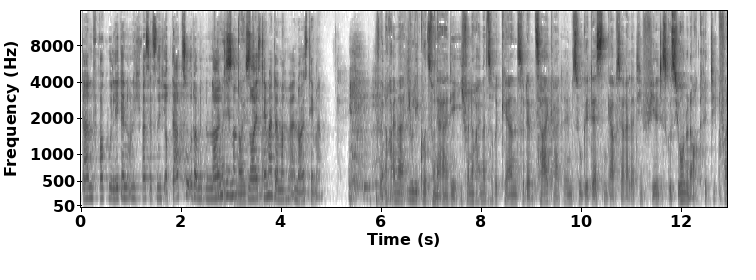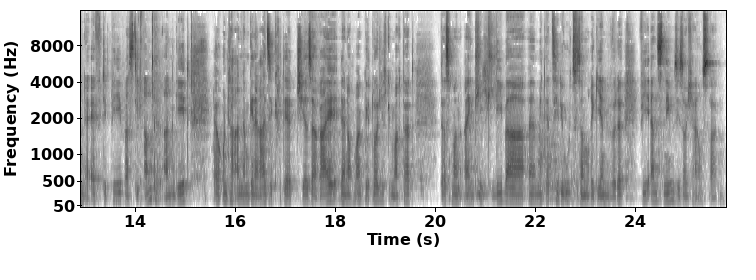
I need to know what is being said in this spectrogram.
Dann, Frau Kollegin, und ich weiß jetzt nicht, ob dazu oder mit einem neuen neues, Thema. Neues, neues Thema. Thema. Dann machen wir ein neues Thema. Ich würde noch einmal, Juli Kurz von der ARD, ich würde noch einmal zurückkehren zu der Bezahlkarte. Im Zuge dessen gab es ja relativ viel Diskussion und auch Kritik von der FDP, was die Ampel angeht. Äh, unter anderem Generalsekretär Gierserei, der nochmal deutlich gemacht hat, dass man eigentlich lieber äh, mit der CDU zusammen regieren würde. Wie ernst nehmen Sie solche Aussagen?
